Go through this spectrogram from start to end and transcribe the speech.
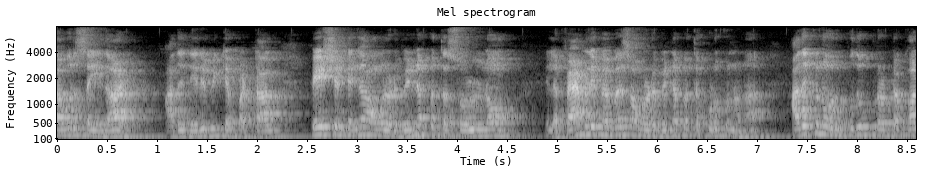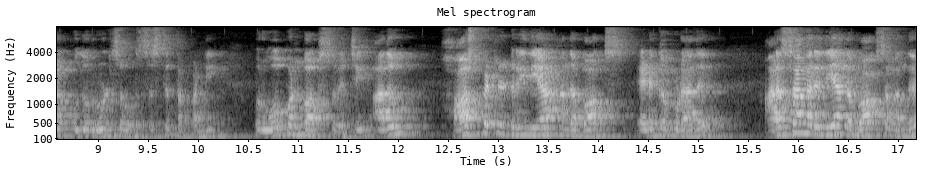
தவறு செய்தால் அது நிரூபிக்கப்பட்டால் பேஷண்ட்டுங்க அவங்களோட விண்ணப்பத்தை சொல்லணும். இல்லை ஃபேமிலி மெம்பர்ஸ் அவங்களோட விண்ணப்பத்தை கொடுக்கணும்னா அதுக்குன்னு ஒரு புது ப்ரோட்டோக்கால் புது ரூல்ஸை ஒரு சிஸ்டத்தை பண்ணி ஒரு ஓப்பன் பாக்ஸ் வச்சு அதுவும் ஹாஸ்பிட்டல் ரீதியாக அந்த பாக்ஸ் எடுக்கக்கூடாது. அரசாங்க ரீதியாக அந்த பாக்ஸை வந்து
